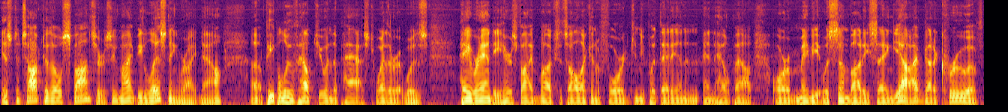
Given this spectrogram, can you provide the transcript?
is to talk to those sponsors who might be listening right now, uh, people who've helped you in the past, whether it was, hey, Randy, here's five bucks. It's all I can afford. Can you put that in and, and help out? Or maybe it was somebody saying, yeah, I've got a crew of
